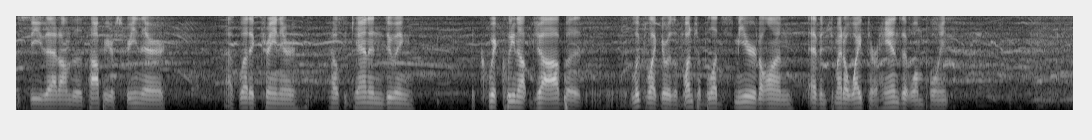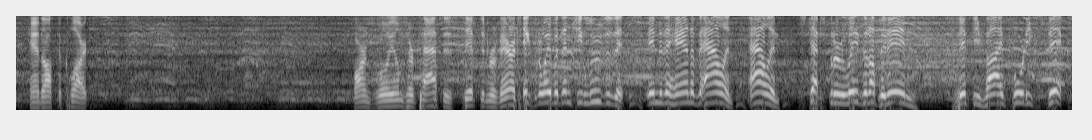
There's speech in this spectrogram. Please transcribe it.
You see that on the top of your screen there. Athletic trainer Kelsey Cannon doing a quick cleanup job, but it looked like there was a bunch of blood smeared on Evans. She might have wiped her hands at one point. Hand off to Clark. Barnes Williams, her pass is tipped, and Rivera takes it away, but then she loses it into the hand of Allen. Allen steps through, lays it up and in. 55 46.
